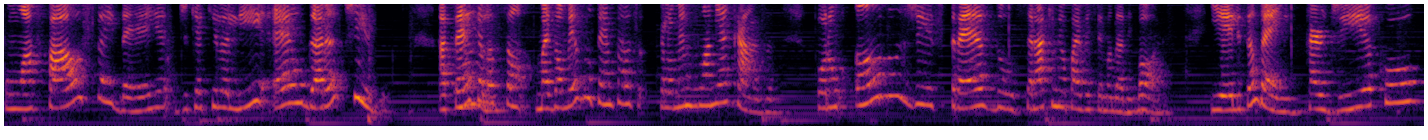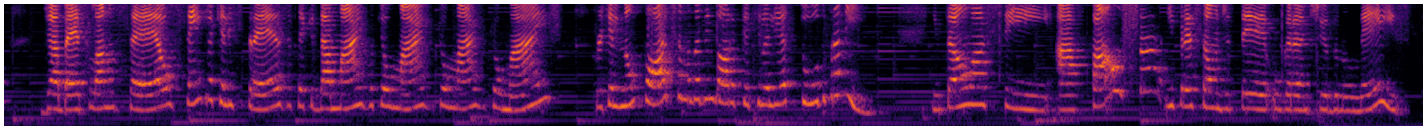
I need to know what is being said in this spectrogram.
com a falsa ideia de que aquilo ali é o garantido. Até uhum. que elas são, mas ao mesmo tempo, elas, pelo menos na minha casa, foram anos de estresse do será que meu pai vai ser mandado embora? E ele também, cardíaco, diabetes lá no céu, sempre aquele estresse de ter que dar mais do que o mais, do que o mais, do que o mais, porque ele não pode ser mandado embora, porque aquilo ali é tudo para mim. Então, assim, a falsa impressão de ter o garantido no mês,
